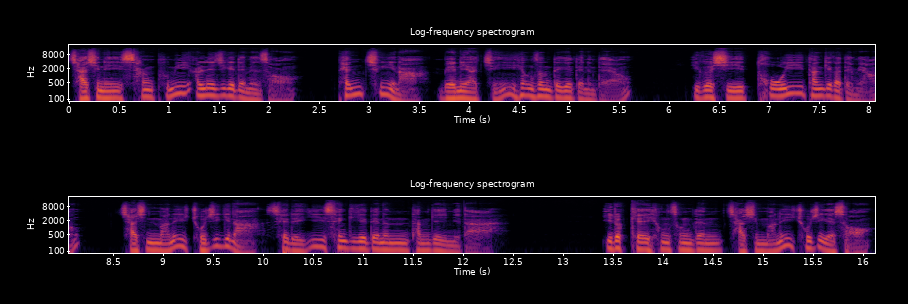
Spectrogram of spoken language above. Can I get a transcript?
자신의 상품이 알려지게 되면서 팬층이나 매니아층이 형성되게 되는데요. 이것이 토의 단계가 되며 자신만의 조직이나 세력이 생기게 되는 단계입니다. 이렇게 형성된 자신만의 조직에서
